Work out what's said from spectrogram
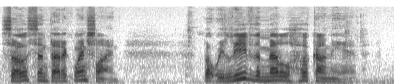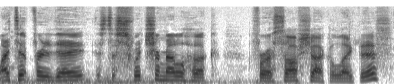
So synthetic winch line. But we leave the metal hook on the end. My tip for today is to switch your metal hook for a soft shackle like this.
